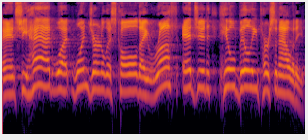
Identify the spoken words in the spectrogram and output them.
And she had what one journalist called a rough edged hillbilly personality,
